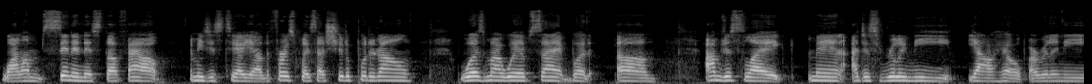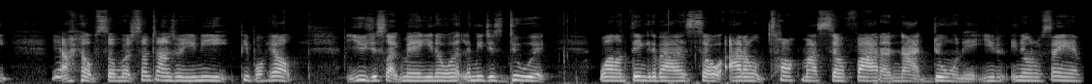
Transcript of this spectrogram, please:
while I'm sending this stuff out. Let me just tell y'all the first place I should have put it on was my website, but um I'm just like, man, I just really need y'all help. I really need y'all help so much. Sometimes when you need people help, you just like, man, you know what? Let me just do it while I'm thinking about it so I don't talk myself out of not doing it. You you know what I'm saying?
